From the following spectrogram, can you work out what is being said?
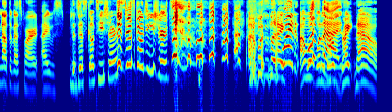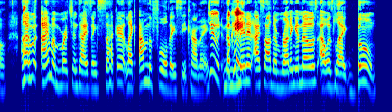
not the best part. I was The disco T-shirts. the disco t-shirts. I was like, What I want one that? of those right now. I'm I'm a merchandising sucker. Like I'm the fool they see coming, Dude, And the okay. minute I saw them running in those, I was like, boom,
